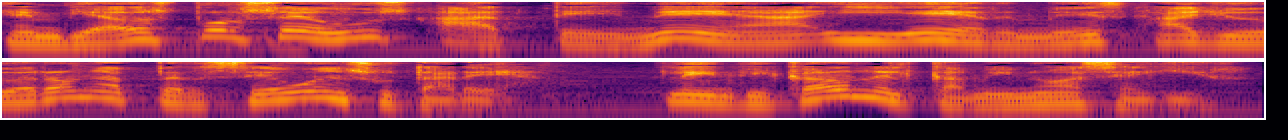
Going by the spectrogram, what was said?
Enviados por Zeus, Atenea y Hermes ayudaron a Perseo en su tarea. Le indicaron el camino a seguir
